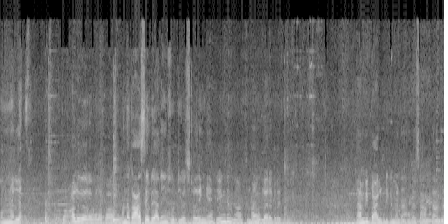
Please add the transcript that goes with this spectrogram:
ஒன்றும் இல்லை. பால் வேறு எவ்வளோ பால். அந்த காசு எடு அதையும் சுட்டி வச்சுட்டு வரீங்க. எங்கே இருக்கு காசு தான் உள்ளார கிடக்கு. தம்பி பால் குடிக்க மாட்டான் அதான் சாப்பிட்டான்ல.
